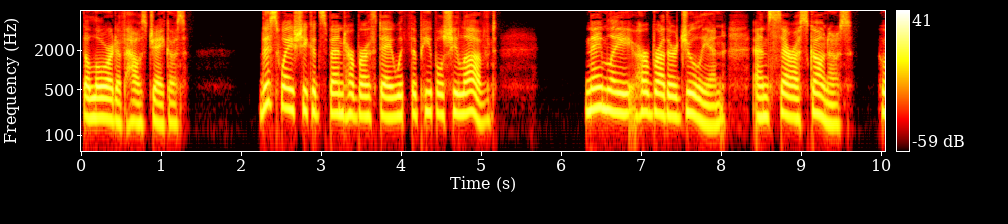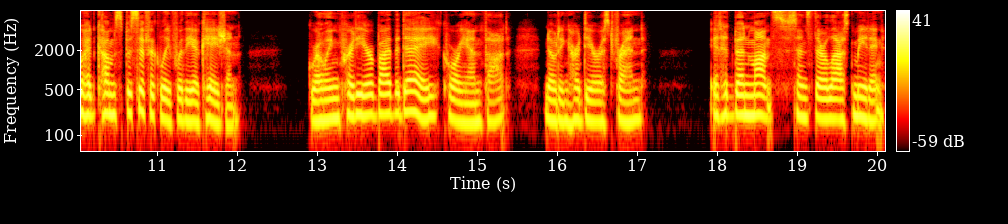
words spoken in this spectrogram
the lord of House Jacos. This way she could spend her birthday with the people she loved, namely her brother Julian and Sara Skonos, who had come specifically for the occasion. Growing prettier by the day, Coriane thought, noting her dearest friend. It had been months since their last meeting,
